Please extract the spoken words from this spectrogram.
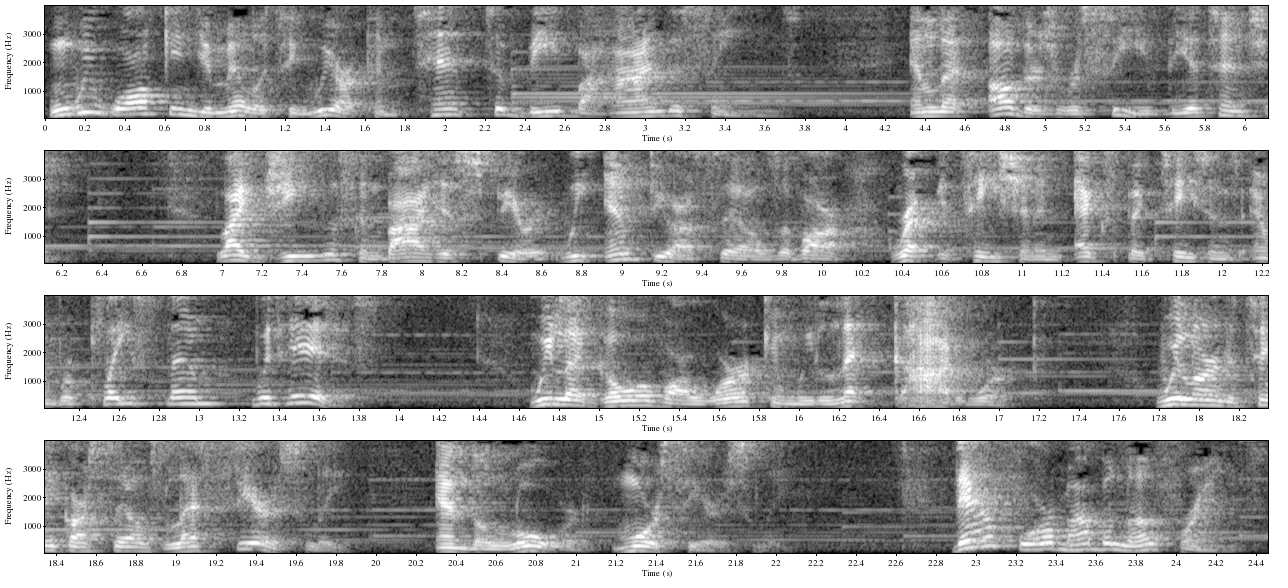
When we walk in humility, we are content to be behind the scenes and let others receive the attention. Like Jesus and by his Spirit, we empty ourselves of our reputation and expectations and replace them with his. We let go of our work and we let God work. We learn to take ourselves less seriously and the Lord more seriously. Therefore, my beloved friends,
